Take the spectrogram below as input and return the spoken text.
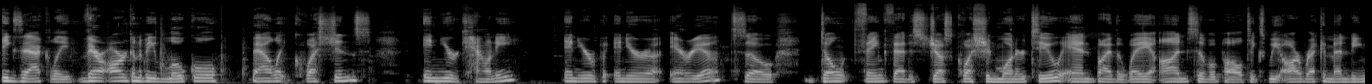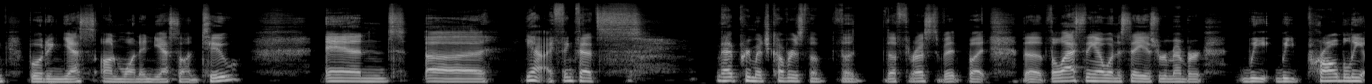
Exactly. There are going to be local ballot questions in your county, in your in your uh, area. So don't think that it's just question one or two. And by the way, on civil politics, we are recommending voting yes on one and yes on two. And uh, yeah, I think that's that pretty much covers the the the thrust of it but the the last thing i want to say is remember we we probably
